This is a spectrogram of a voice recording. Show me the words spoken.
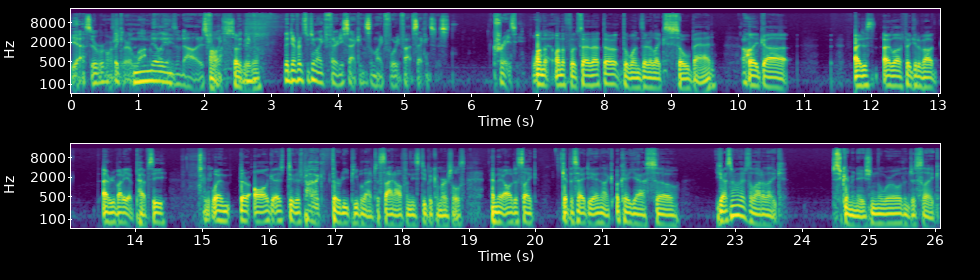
Yeah, super Bowl commercials Like are a lot. millions of dollars for Oh, like so the, good, di- the difference between like 30 seconds and like 45 seconds is crazy. on the on the flip side of that though, the ones that are like so bad, Oh. like uh, I just I love thinking about everybody at Pepsi when they're all dude. There's probably like 30 people that have to sign off on these stupid commercials, and they all just like get this idea and like, okay, yeah, so you guys know there's a lot of like discrimination in the world and just like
